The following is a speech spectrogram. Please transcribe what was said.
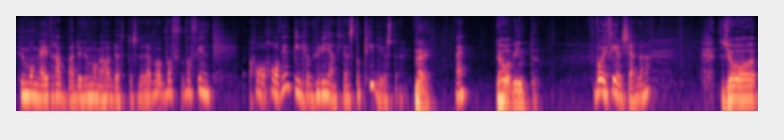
hur många är drabbade, hur många har dött och så vidare. Vad, vad, vad fin, har, har vi en bild av hur det egentligen står till just nu? Nej, Nej. det har vi inte. Vad är felkällorna? Ja,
